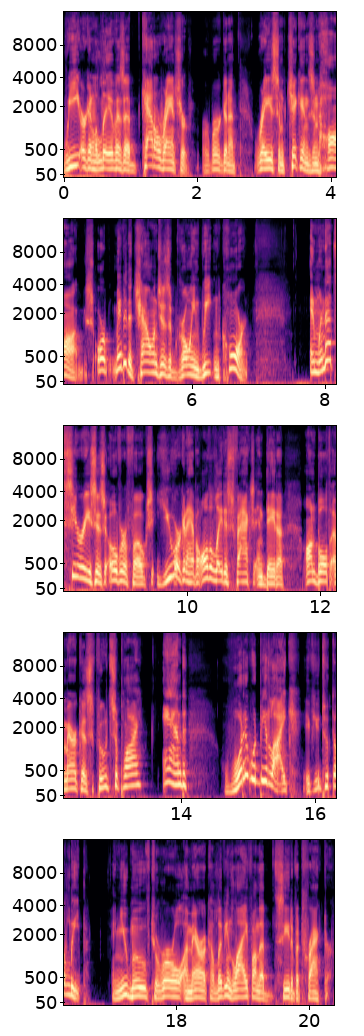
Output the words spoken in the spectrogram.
we are going to live as a cattle rancher, or we're going to raise some chickens and hogs, or maybe the challenges of growing wheat and corn. And when that series is over, folks, you are going to have all the latest facts and data on both America's food supply and what it would be like if you took the leap and you moved to rural America, living life on the seat of a tractor.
